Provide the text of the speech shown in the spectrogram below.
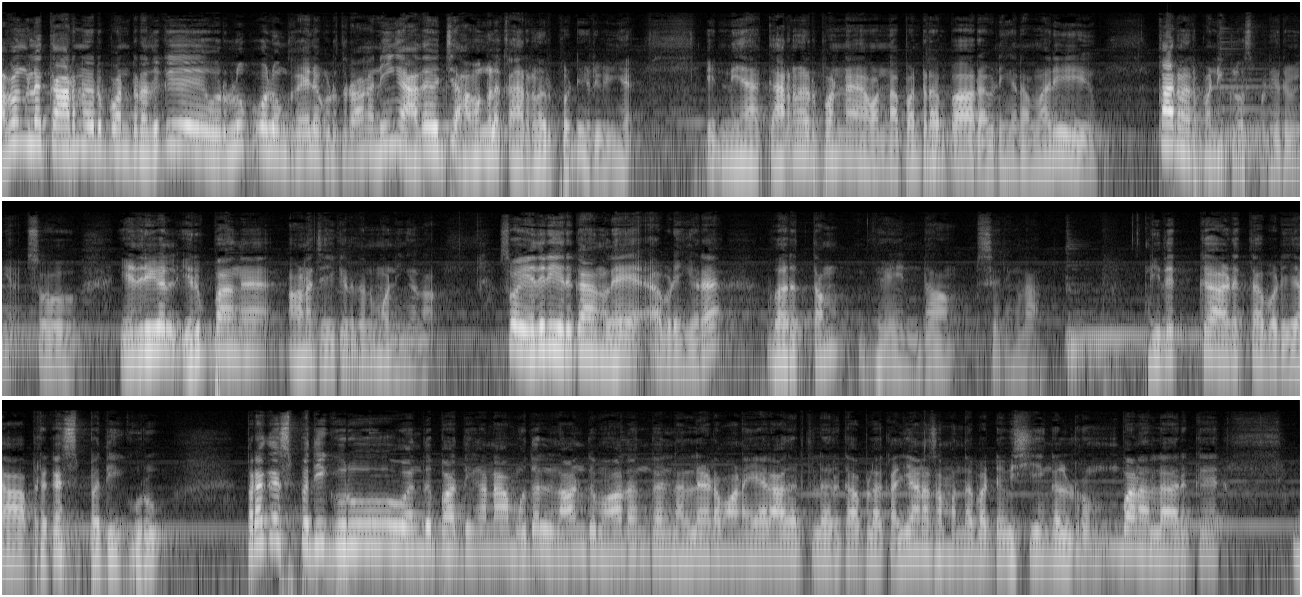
அவங்கள கார்னர் பண்ணுறதுக்கு ஒரு லூப் ஹோல் உங்கள் கையில் கொடுத்துருவாங்க. நீங்கள் அதை வச்சு அவங்கள கார்னர் பண்ணிடுவீங்க. என்னையா கார்னர் பண்ண? ஒன்றா பண்ணுறேன் பார் அப்படிங்கிற மாதிரி கார்னர் பண்ணி க்ளோஸ் பண்ணிடுவீங்க. ஸோ எதிரிகள் இருப்பாங்க. ஆனால் ஜெயிக்கிறது என்னமோ நீங்கள் தான். ஸோ எதிரி இருக்காங்களே அப்படிங்கிற வருத்தம் வேண்டாம். சரிங்களா? இதுக்கு அடுத்தபடியாக பிரகஸ்பதி குரு. பிரகஸ்பதி குரு வந்து பார்த்திங்கன்னா முதல் நான்கு மாதங்கள் நல்ல இடமான ஏராதத்தில் இடத்துல இருக்காப்புல. கல்யாணம் சம்மந்தப்பட்ட விஷயங்கள் ரொம்ப நல்லா இருக்குது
